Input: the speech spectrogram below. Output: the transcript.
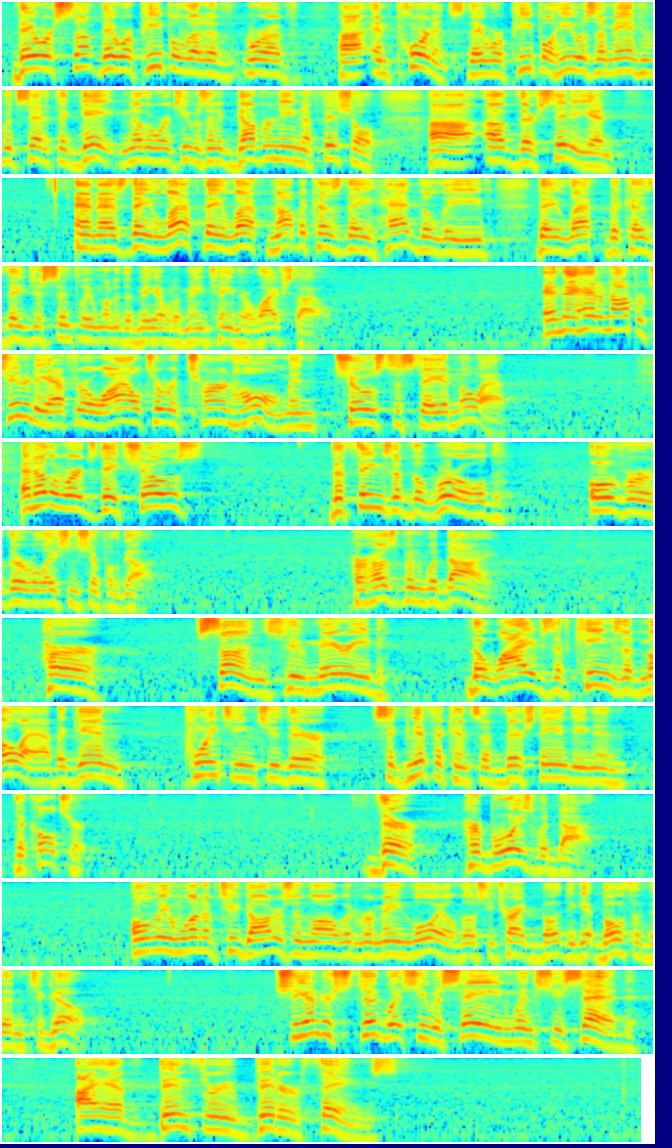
They were, some, they were people that have, were of uh, importance. They were people, he was a man who would sit at the gate. In other words, he was a governing official uh, of their city. And and as they left, they left not because they had to leave, they left because they just simply wanted to be able to maintain their lifestyle. And they had an opportunity after a while to return home and chose to stay in Moab. In other words, they chose the things of the world over their relationship with God. Her husband would die. Her sons, who married the wives of kings of Moab, again, pointing to their significance of their standing in the culture. Their, her boys would die. Only one of two daughters in law would remain loyal, though she tried both, to get both of them to go. She understood what she was saying when she said, I have been through bitter things.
